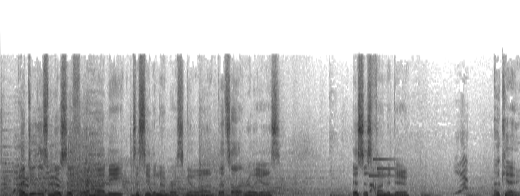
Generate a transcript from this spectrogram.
I do this mostly for a hobby to see the numbers go up. That's all it really is. It's just fun to do. Okay.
